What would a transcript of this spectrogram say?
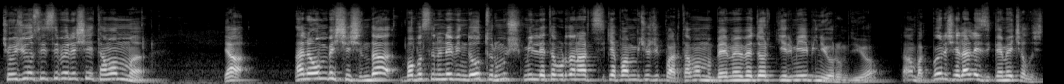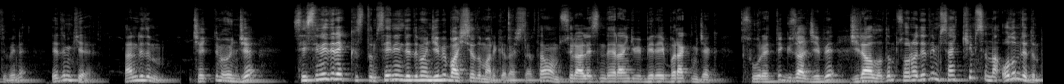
Çocuğun sesi böyle şey tamam mı? Ya hani 15 yaşında babasının evinde oturmuş millete buradan artistik yapan bir çocuk var tamam mı? BMW 420'ye biniyorum diyor. Tamam bak böyle şeylerle eziklemeye çalıştı beni. Dedim ki sen dedim çektim önce. Sesini direkt kıstım. Senin dedim önce bir başladım arkadaşlar. Tamam? Sülalesinde herhangi bir birey bırakmayacak surette güzelce bir cilaladım. Sonra dedim sen kimsin lan? Oğlum dedim.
